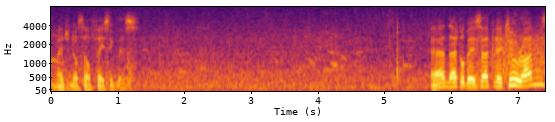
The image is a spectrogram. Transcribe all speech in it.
Imagine yourself facing this. And that'll be certainly two runs.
